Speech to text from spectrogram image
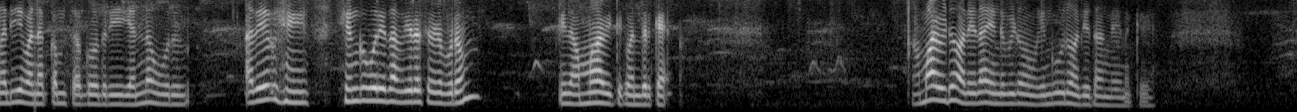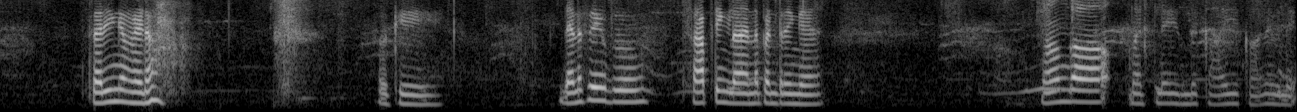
மதிய வணக்கம் சகோதரி. என்ன ஊர்? அதே எங்கள் ஊரே தான் வீரசோழபுரம். இது அம்மா வீட்டுக்கு வந்திருக்கேன். அம்மா வீடும் அதே தான் எங்கள் வீடும் எங்கள் ஊரும் அதே தாங்க எனக்கு. சரிங்க மேடம். ஓகே. தனசேகர் ப்ரோ சாப்பிட்டீங்களா? என்ன பண்ணுறீங்க மாங்காய் மரத்தில் இருந்த காயை காணவில்லை.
